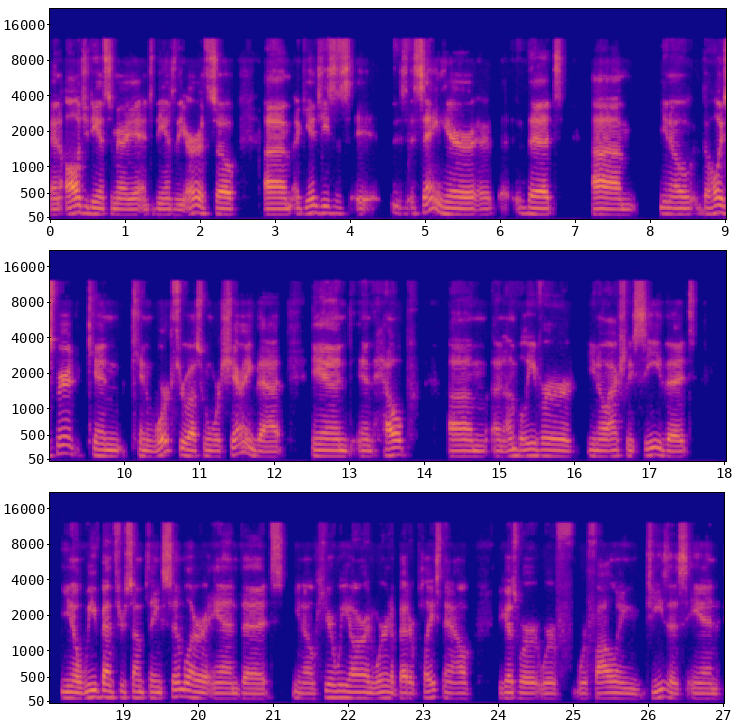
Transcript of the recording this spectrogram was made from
and all Judea and Samaria and to the ends of the earth. So um, again, Jesus is saying here uh, that um, you know the Holy Spirit can can work through us when we're sharing that and and help um, an unbeliever, you know, actually see that you know we've been through something similar and that you know here we are and we're in a better place now because we're we're we're following Jesus. And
